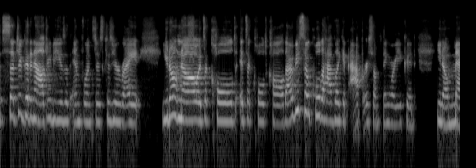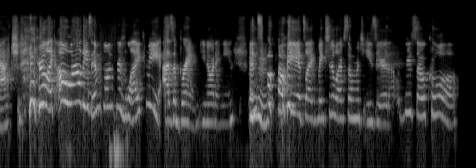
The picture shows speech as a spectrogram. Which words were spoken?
it's such a good analogy to use with influencers because you're right. You don't know it's a cold, it's a cold call. That would be so cool to have like an app or something where you could, you know, match. you're like, oh wow, these influencers like me as a brand. You know what I mean? And mm-hmm. so it's like makes your life so much easier. That would be so cool.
